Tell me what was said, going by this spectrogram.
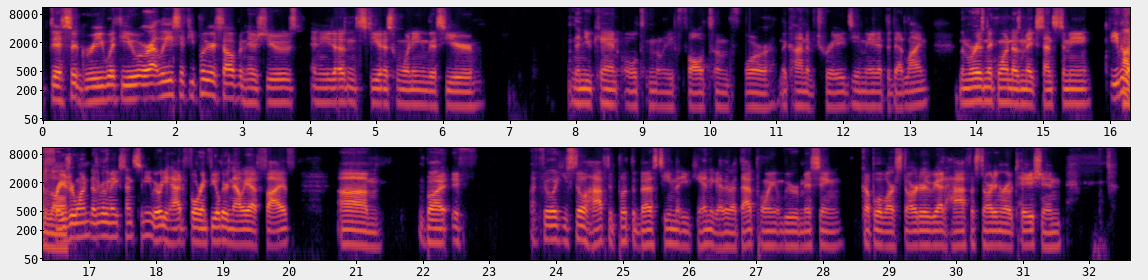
disagree with you, or at least if you put yourself in his shoes and he doesn't see us winning this year, then you can't ultimately fault him for the kind of trades he made at the deadline. The Marisnick one doesn't make sense to me. Even Not the Frazier one doesn't really make sense to me. We already had four infielders, now we have five. Um, but if I feel like you still have to put the best team that you can together. At that point, we were missing a couple of our starters. We had half a starting rotation.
